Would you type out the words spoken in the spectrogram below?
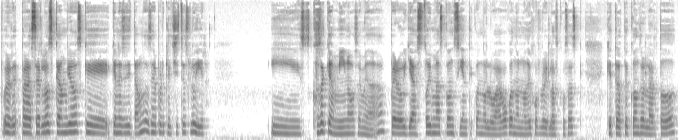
Para hacer los cambios que, que necesitamos hacer porque el chiste es fluir. Y es cosa que a mí no se me da, pero ya estoy más consciente cuando lo hago, cuando no dejo fluir las cosas, que, que trato de controlar todo.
